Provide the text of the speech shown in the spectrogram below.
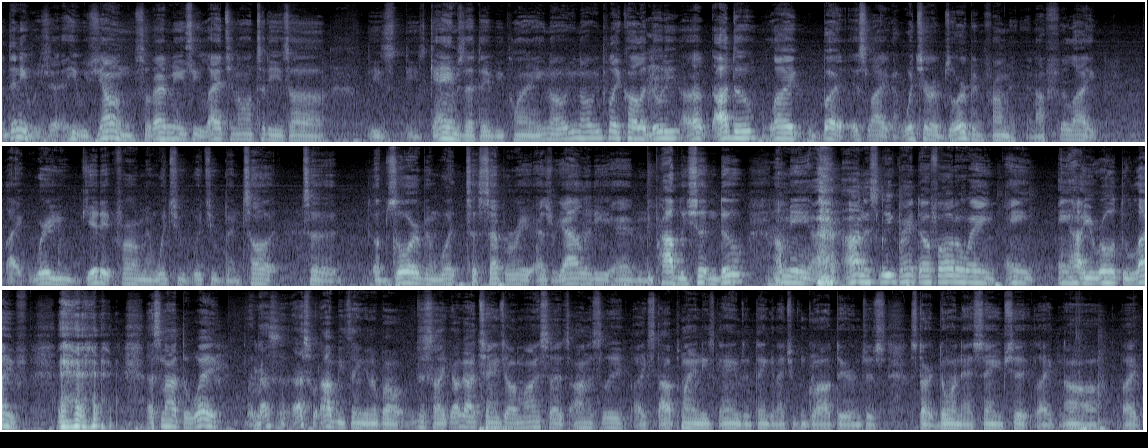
and then he was he was young, so that means he latching on to these uh these these games that they be playing. You know, you know, we play Call of Duty. I I do like, but it's like what you're absorbing from it, and I feel like like where you get it from and what you what you've been taught to absorb and what to separate as reality and you probably shouldn't do. I Mhm. mean, honestly, Grand Theft Auto ain't ain't ain't how you roll through life. that's not the way. But that's that's what I be thinking about. Just like y'all gotta change y'all mindsets. Honestly, like stop playing these games and thinking that you can go out there and just start doing that same shit. Like nah, like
